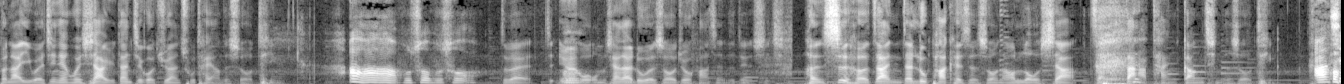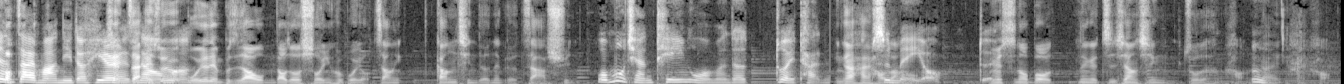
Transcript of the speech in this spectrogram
本来以为今天会下雨，但结果居然出太阳的时候听。啊啊啊！不错不错，对不对？因为我我们现在在录的时候就发生这件事情，嗯、很适合在你在录 podcast 的时候，然后楼下在大弹钢琴的时候听。啊，现在吗？你的 here 现在、欸，所以我有点不知道我们到时候收音会不会有张钢琴的那个杂讯。我目前听我们的对谈应该还好，是没有。对，因为 Snowball 那个指向性做的很好，应该还好。嗯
